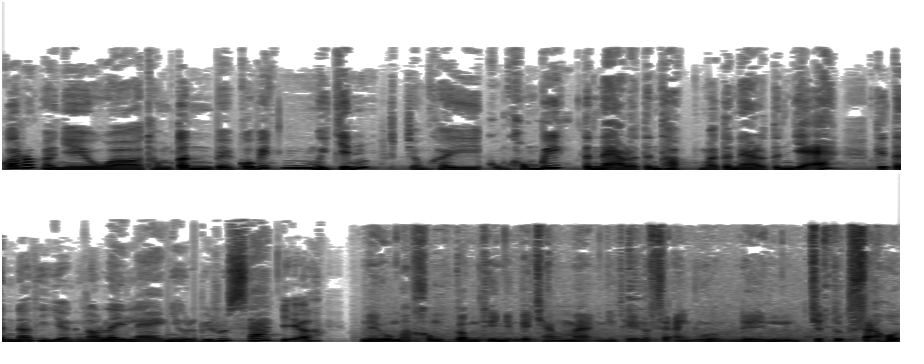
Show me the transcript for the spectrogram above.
có rất là nhiều ờ, thông tin về Covid-19 trong khi cũng không biết tin nào là tin thật mà tin nào là tin giả. Cái tin đó thì giờ nó lây lan như là virus SARS vậy á. Nếu mà không cấm thì những cái trang mạng như thế nó sẽ ảnh hưởng đến trật tự xã hội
